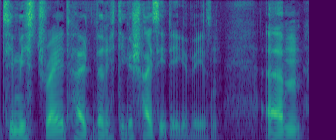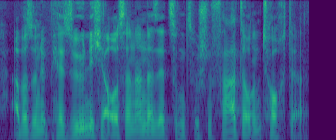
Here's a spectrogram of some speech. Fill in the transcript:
ziemlich straight halt eine richtige Scheißidee gewesen. Ähm, aber so eine persönliche Auseinandersetzung zwischen Vater und Tochter,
